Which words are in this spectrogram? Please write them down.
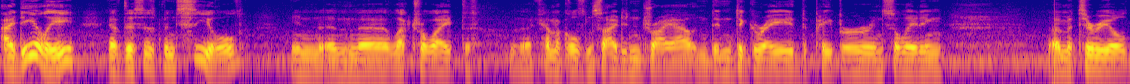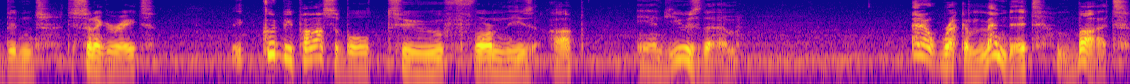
Ideally, if this has been sealed and, and the electrolyte, the, chemicals inside didn't dry out and didn't degrade, the paper insulating uh, material didn't disintegrate, it could be possible to form these up and use them. I don't recommend it, but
